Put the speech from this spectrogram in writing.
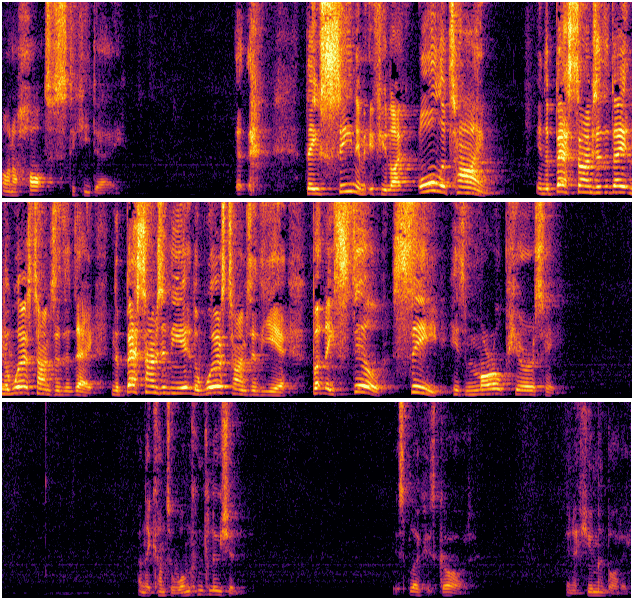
on a hot, sticky day. They've seen him, if you like, all the time. In the best times of the day and the worst times of the day, in the best times of the year, the worst times of the year, but they still see his moral purity. And they come to one conclusion. This bloke is God in a human body.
